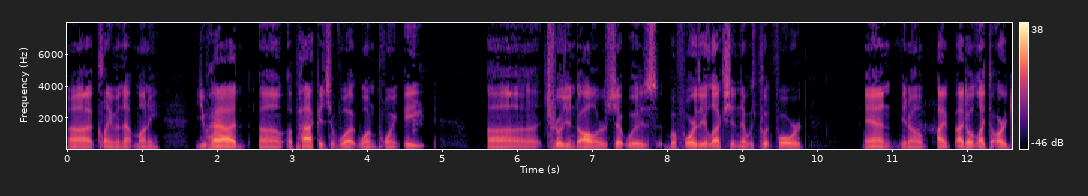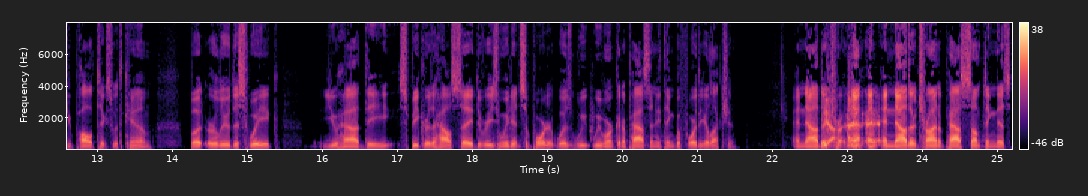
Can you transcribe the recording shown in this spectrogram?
uh, claiming that money. You had uh, a package of what 1.8 uh, trillion dollars that was before the election that was put forward. And you know, I, I don't like to argue politics with Kim, but earlier this week, you had the Speaker of the House say the reason we didn't support it was we, we weren't going to pass anything before the election. And now they're yeah, and, and, and, now they're trying to pass something that's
